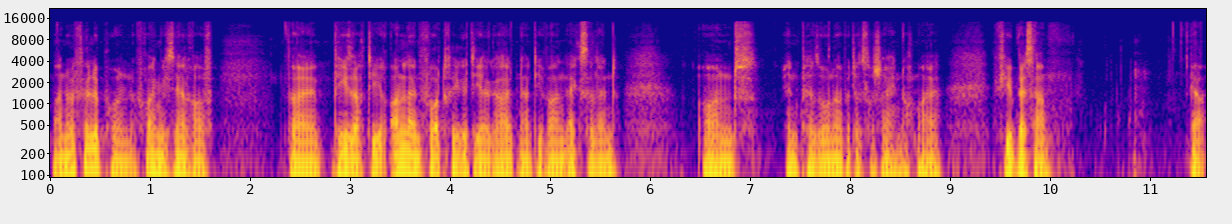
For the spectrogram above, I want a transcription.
Manuel Philipp holen. Da freue ich mich sehr drauf. Weil, wie gesagt, die Online-Vorträge, die er gehalten hat, die waren exzellent. Und in Persona wird das wahrscheinlich nochmal viel besser. Ja,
